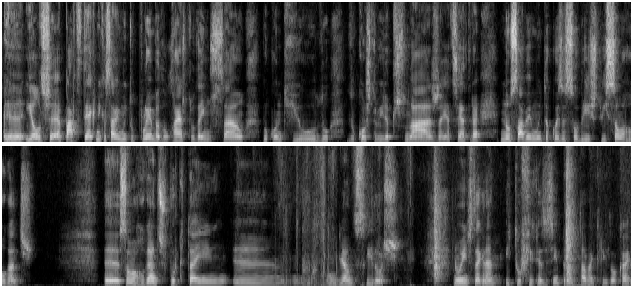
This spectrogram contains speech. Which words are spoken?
eh, eles, a parte técnica, sabem muito. O problema do resto, da emoção, do conteúdo, do construir a personagem, etc., não sabem muita coisa sobre isto e são arrogantes. Uh, são arrogantes porque têm uh, um milhão de seguidores no Instagram e tu ficas assim, pronto, está bem, querido, ok?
